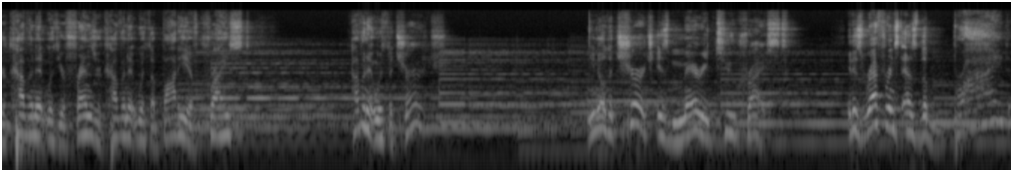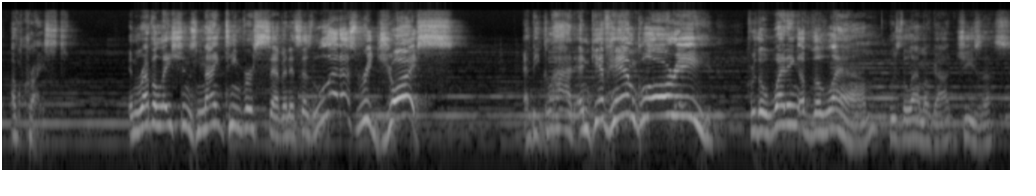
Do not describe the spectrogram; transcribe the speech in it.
Your covenant with your friends, your covenant with the body of Christ, covenant with the church. You know, the church is married to Christ. It is referenced as the bride of Christ. In Revelations 19, verse 7, it says, Let us rejoice and be glad and give him glory. For the wedding of the Lamb, who's the Lamb of God, Jesus,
